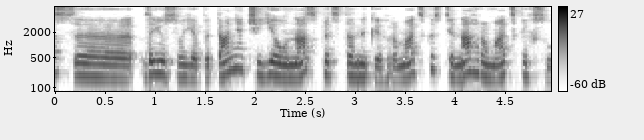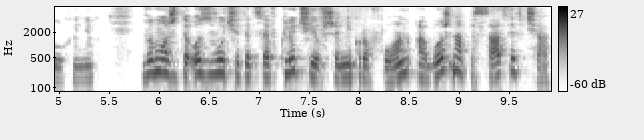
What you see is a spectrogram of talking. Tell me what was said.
Зараз е, задаю своє питання, чи є у нас представники громадськості на громадських слуханнях. Ви можете озвучити це, включивши мікрофон, або ж написати в чат.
